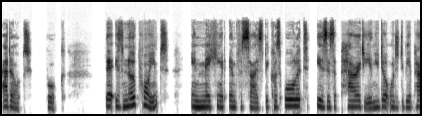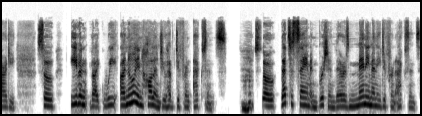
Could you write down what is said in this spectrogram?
adult book, there is no point in making it emphasized because all it is is a parody and you don't want it to be a parody. So even like we, I know in Holland you have different accents. Mm-hmm. So that's the same in Britain. There is many, many different accents.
